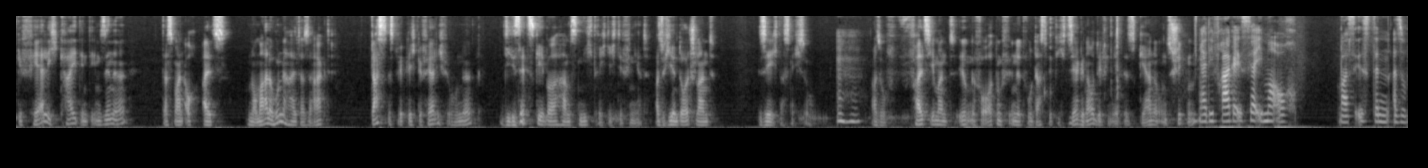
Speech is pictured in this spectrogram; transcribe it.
Gefährlichkeit in dem Sinne, dass man auch als normaler Hundehalter sagt, das ist wirklich gefährlich für Hunde. Die Gesetzgeber haben es nicht richtig definiert. Also hier in Deutschland sehe ich das nicht so. Also falls jemand irgendeine Verordnung findet, wo das wirklich sehr genau definiert ist, gerne uns schicken. Ja, die Frage ist ja immer auch, was ist denn, also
